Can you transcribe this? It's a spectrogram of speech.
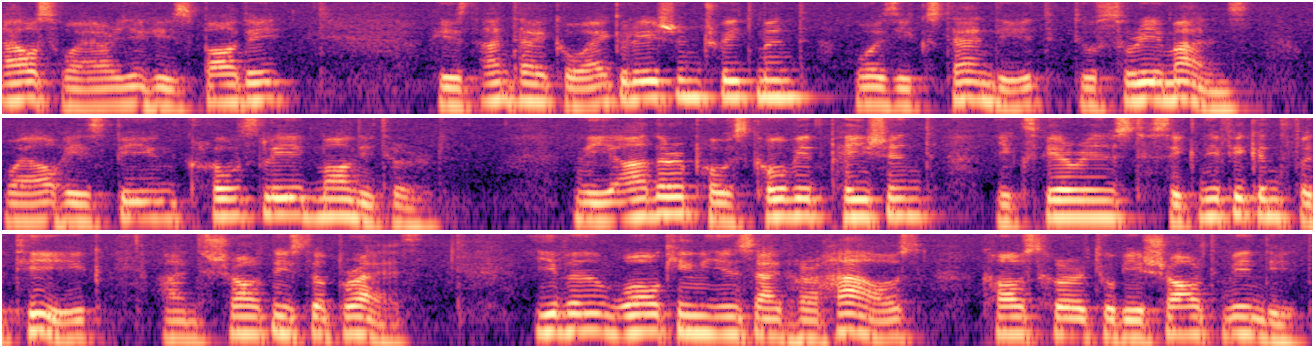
elsewhere in his body, his anticoagulation treatment was extended to three months while he's being closely monitored. The other post COVID patient experienced significant fatigue and shortness of breath. Even walking inside her house caused her to be short winded.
